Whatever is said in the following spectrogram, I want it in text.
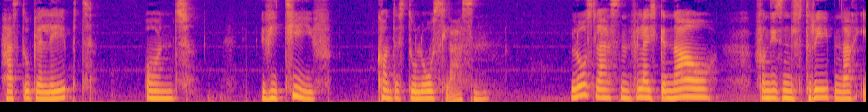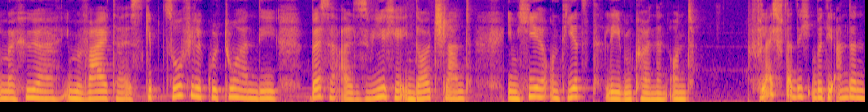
hast du gelebt und wie tief konntest du loslassen. Loslassen vielleicht genau von diesem Streben nach immer höher, immer weiter. Es gibt so viele Kulturen, die besser als wir hier in Deutschland im Hier und Jetzt leben können. Und vielleicht statt dich über die anderen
